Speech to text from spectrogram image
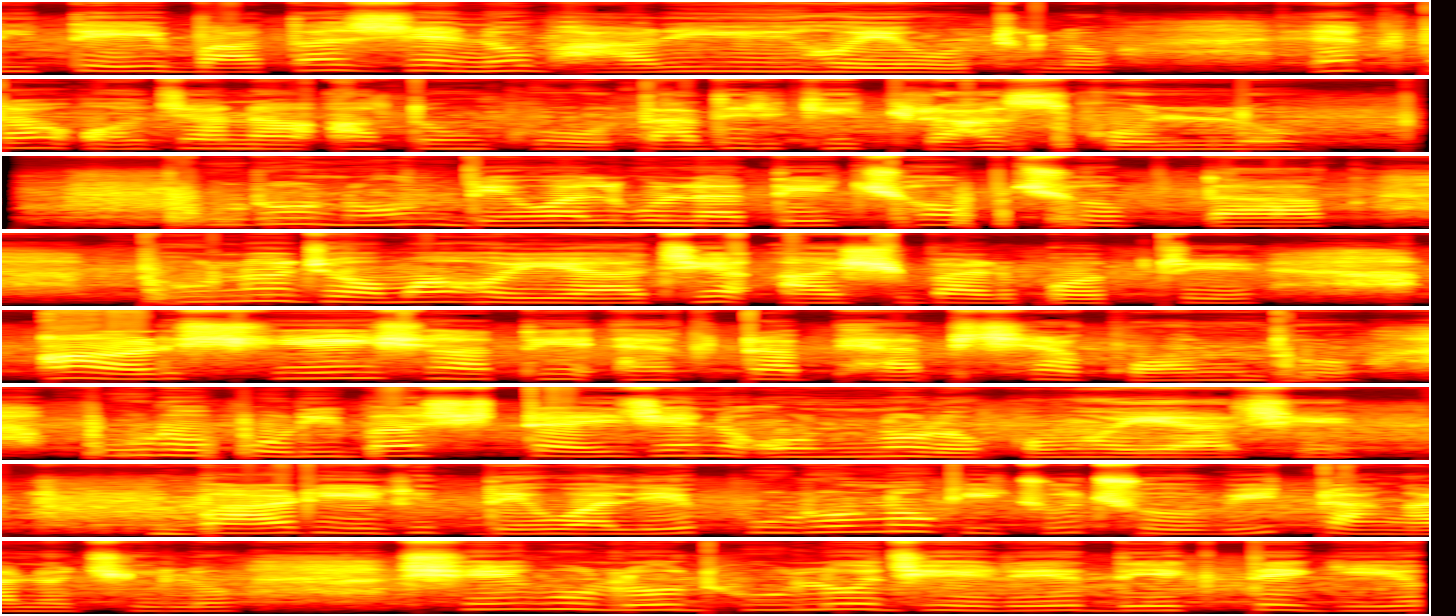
দিতেই বাতাস যেন ভারী হয়ে উঠল। একটা অজানা আতঙ্ক তাদেরকে গ্রাস করল। পুরনো দেওয়ালগুলাতে ছোপ ছোপ দাগ, ধুলো জমা হয়ে আছে আসবাবপত্রে। আর সেই সাথে একটা ভ্যাপসা গন্ধ, পুরো পরিবেশটাই যেন অন্যরকম হয়ে আছে। বাড়ির দেওয়ালে পুরনো কিছু ছবি টাঙানো ছিল। সেগুলো ধুলো ঝেড়ে দেখতে গিয়ে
